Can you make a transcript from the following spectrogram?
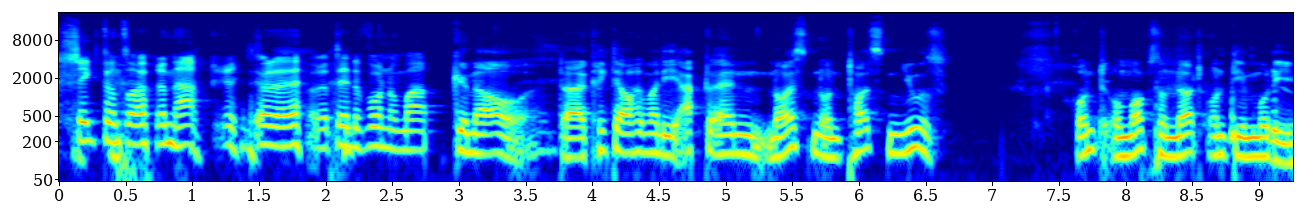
Schickt uns eure Nachricht oder eure Telefonnummer. genau, da kriegt ihr auch immer die aktuellen, neuesten und tollsten News rund um Mobs und Nerd und die Mutti.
